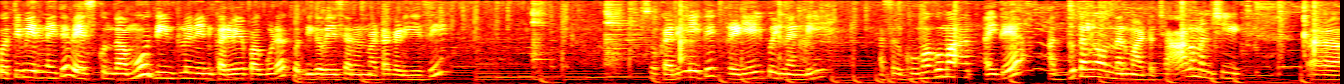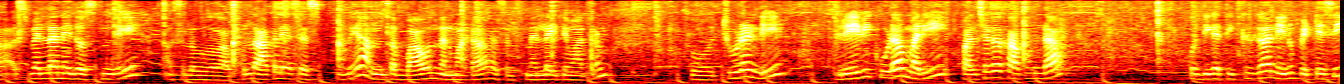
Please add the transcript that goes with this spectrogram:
కొత్తిమీరని అయితే వేసుకుందాము. దీంట్లో నేను కరివేపాకు కూడా కొద్దిగా వేసానమాట కడిగేసి. సో కర్రీ అయితే రెడీ అయిపోయిందండి. అసలు గుమగుమ అయితే అద్భుతంగా ఉందన్నమాట. చాలా మంచి స్మెల్ అనేది వస్తుంది. అసలు ఫుల్ ఆకలి వేసేస్తుంది అంత బాగుందనమాట అసలు స్మెల్ అయితే మాత్రం. సో చూడండి. గ్రేవీ కూడా మరీ పల్చగా కాకుండా కొద్దిగా థిక్గా నేను పెట్టేసి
